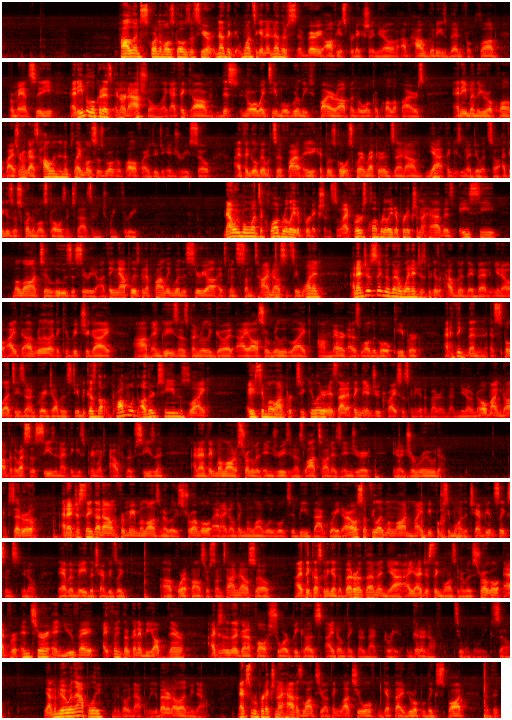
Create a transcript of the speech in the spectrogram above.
Haaland scored the most goals this year. Another once again another very obvious prediction, you know, of how good he's been for club for Man City, and even look at his international. Like I think um, this Norway team will really fire up in the World Cup qualifiers and even the Euro qualifiers. Remember, guys, Haaland didn't play most of his World Cup qualifiers due to injury, so I think he'll be able to finally hit those goal scoring records, and um, yeah, I think he's going to do it. So I think he's going to score the most goals in 2023. Now we move on to club related predictions. So my first club related prediction I have is AC Milan to lose the Serie A. I think Napoli is going to finally win the Serie A. It's been some time now since they won it. And I just think they're going to win it just because of how good they've been. You know, I, I really like the Khvicha guy. Um, and Giza has been really good. I also really like um, Meret as well, the goalkeeper. And I think then Spalletti's done a great job with this team. Because the problem with other teams like AC Milan in particular is that I think the injury crisis is going to get the better of them. You know, no Maignan for the rest of the season. I think he's pretty much out for the season. And I think Milan has struggled with injuries. You know, Zlatan is injured. You know, Giroud etc. And I just think that um for me Milan's gonna really struggle, and I don't think Milan will be able to be that great. I also feel like Milan might be focusing more on the Champions League since you know they haven't made the Champions League uh, quarterfinals for some time now. So I think that's gonna get the better of them, and yeah, I, I just think Milan's gonna really struggle. And for Inter and Juve, I think they're gonna be up there. I just think they're gonna fall short because I don't think they're that great, good enough to win the league. So yeah, I'm gonna go with Napoli. I'm gonna go with Napoli. They better not let me down. Next prediction I have is Lazio. I think Lazio will get that Europa League spot. I think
